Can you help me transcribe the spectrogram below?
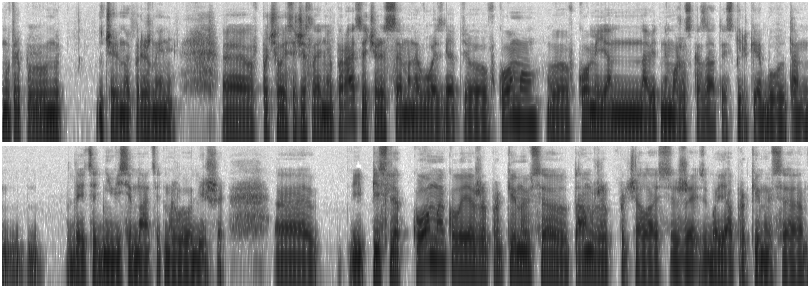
внутрі ну, порожнині. Е, Почалися численні операції, через це мене возять в кому. В комі я навіть не можу сказати, скільки я був там, здається, днів 18, можливо, більше. І після коми, коли я вже прокинувся, там вже почалась жесть. Бо я прокинувся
